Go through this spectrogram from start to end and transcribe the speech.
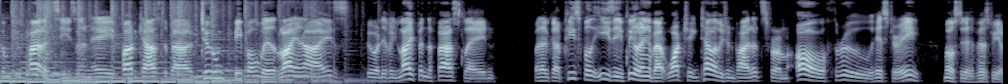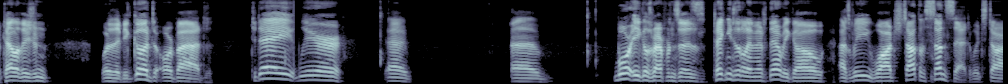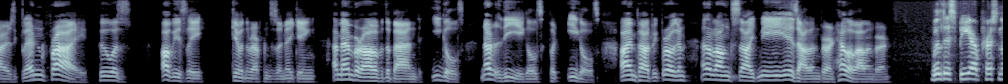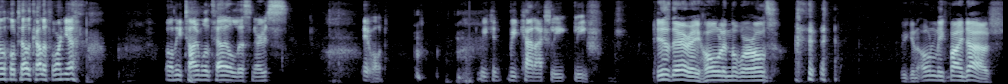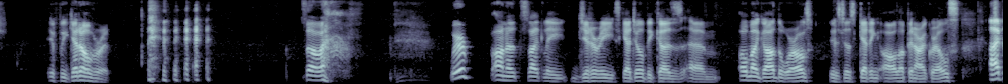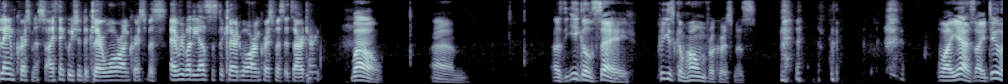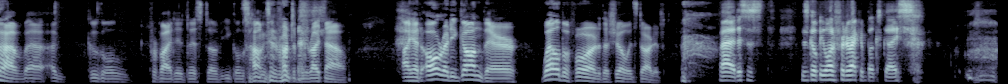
welcome to Pilot Season, a podcast about two people with lion eyes who are living life in the fast lane, but they've got a peaceful, easy feeling about watching television pilots from all through history, most of the history of television, whether they be good or bad. Today we're uh, uh, more Eagles references, taking you to the limit. There we go. As we watch South of Sunset, which stars Glenn Frey, who was obviously, given the references I'm making, a member of the band Eagles. Not the Eagles, but Eagles. I'm Patrick Brogan, and alongside me is Alan Byrne. Hello, Alan Byrne. Will this be our personal Hotel California? Only time will tell, listeners. It won't. We can we can actually leave. Is there a hole in the world? we can only find out if we get over it. so we're on a slightly jittery schedule because um, oh my god, the world is just getting all up in our grills. I blame Christmas. I think we should declare war on Christmas. Everybody else has declared war on Christmas. It's our turn. Well, um, as the Eagles say, please come home for Christmas. Why, yes, I do have uh, a Google provided list of Eagles songs in front of me right now. I had already gone there well before the show had started. Wow, this is this is gonna be one for the record books, guys.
